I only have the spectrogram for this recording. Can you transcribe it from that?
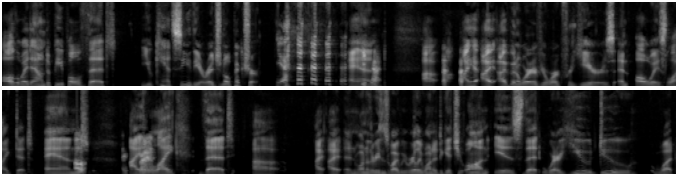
all the way down to people that you can't see the original picture. Yeah, and. Yeah. Uh, I, I I've been aware of your work for years and always liked it, and oh, I like that. Uh, I, I and one of the reasons why we really wanted to get you on is that where you do what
